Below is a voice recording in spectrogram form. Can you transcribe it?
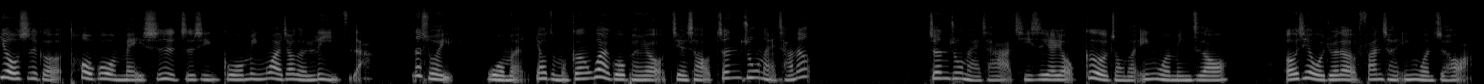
又是个透过美食执行国民外交的例子啊。那所以我们要怎么跟外国朋友介绍珍珠奶茶呢？珍珠奶茶其实也有各种的英文名字哦，而且我觉得翻成英文之后啊，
